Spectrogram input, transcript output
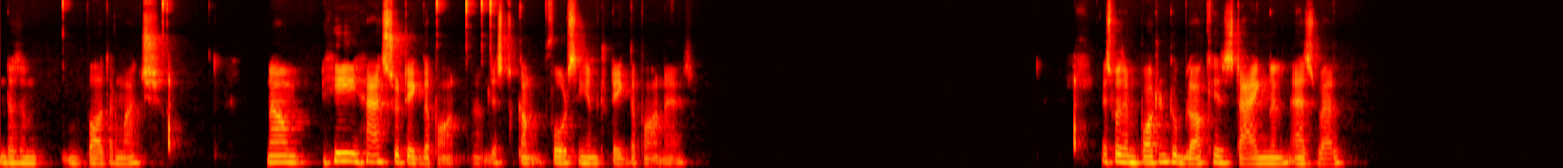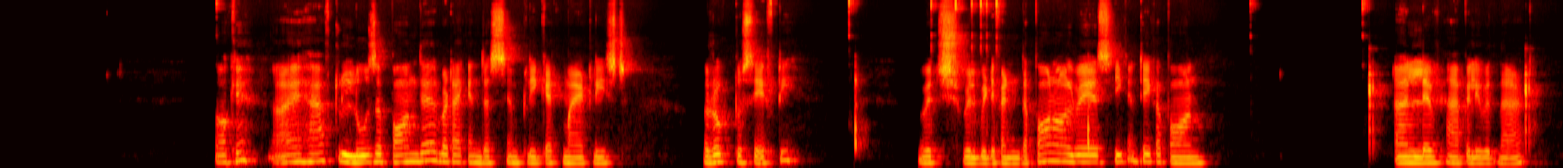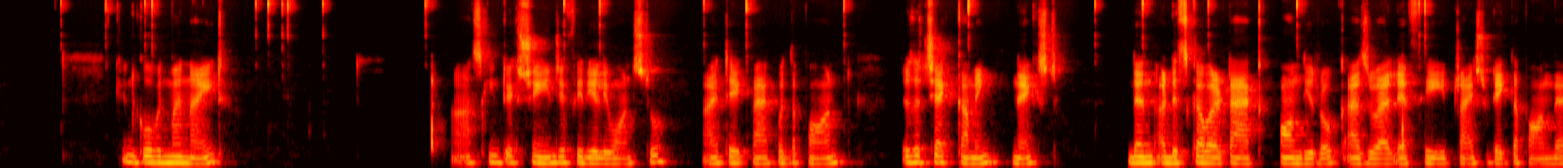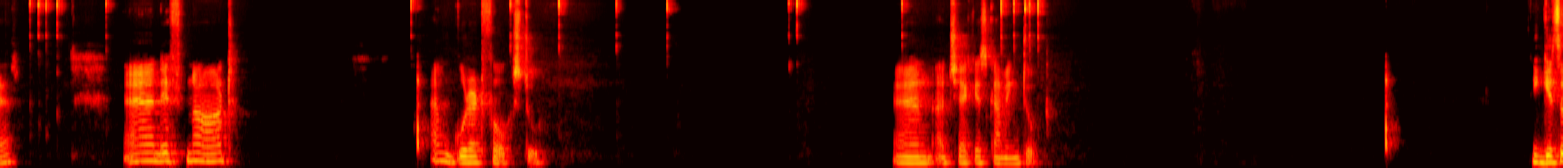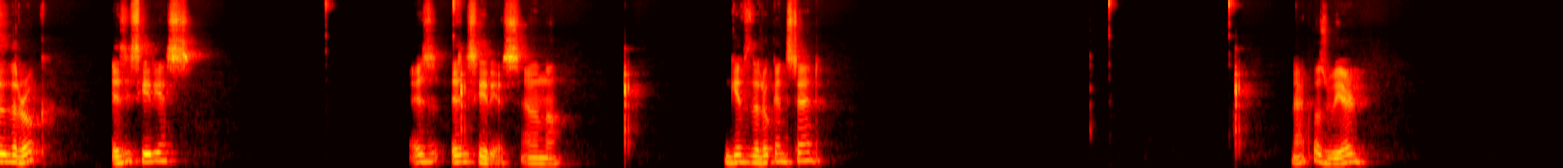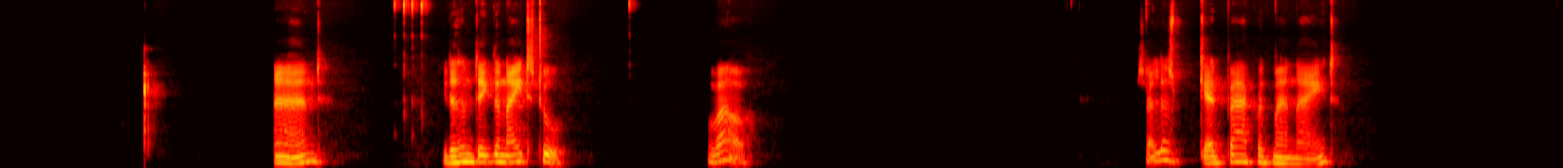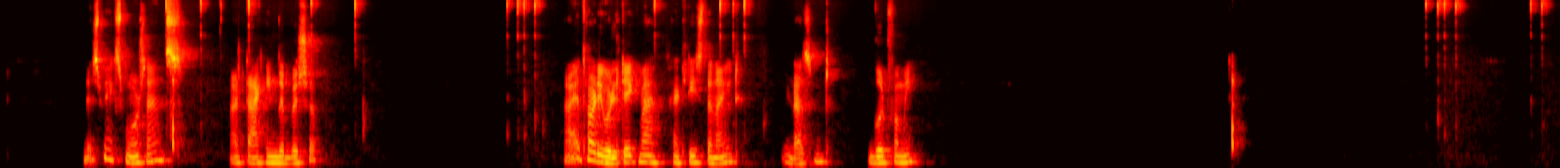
Doesn't bother much. Now he has to take the pawn. I'm just come forcing him to take the pawn here. This was important to block his diagonal as well. Okay, I have to lose a pawn there, but I can just simply get my at least rook to safety, which will be defending the pawn always. He can take a pawn and live happily with that. Can go with my knight, asking to exchange if he really wants to. I take back with the pawn. There's a check coming next. Then a discover attack on the rook as well if he tries to take the pawn there and if not I'm good at forks too And a check is coming too. He gives us the rook. Is he serious? Is is he serious? I don't know. Gives the rook instead. That was weird. And he doesn't take the knight too. Wow. So I'll just get back with my knight. This makes more sense. Attacking the bishop. I thought he will take my at least the knight. It doesn't. Good for me.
